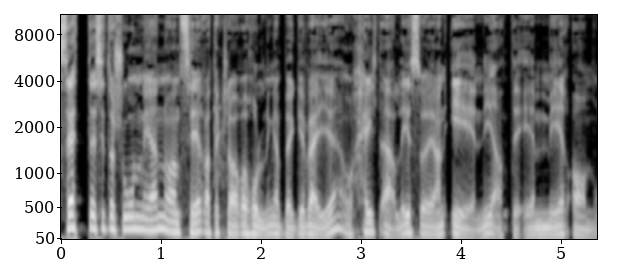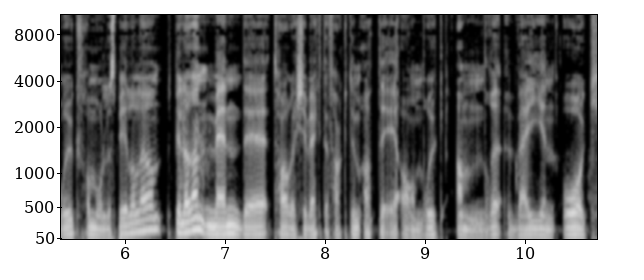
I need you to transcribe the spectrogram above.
sett situasjonen igjen, og han ser at det klarer holdninger begge veier. Og helt ærlig så er han enig i at det er mer armbruk fra Molde-spilleren, men det tar ikke vekk det faktum at det er armbruk andre veien òg.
